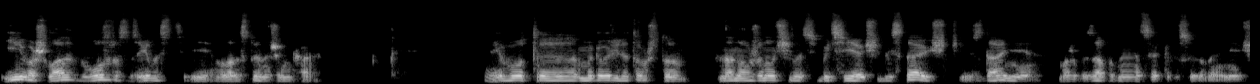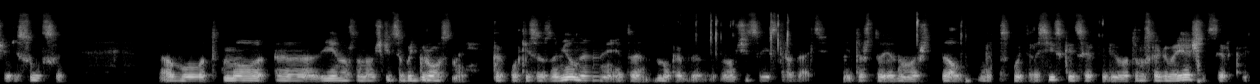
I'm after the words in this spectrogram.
И вошла в возраст, зрелость и была достойна жениха. И вот э, мы говорили о том, что она уже научилась быть сияющей, блистающей, здание, может быть, западная церковь, особенно имеющая ресурсы – вот. Но э, ей нужно научиться быть грозной, как волки со знаменами, это, ну, как бы научиться ей страдать. И то, что, я думаю, что дал Господь российской церкви, или вот русскоговорящей церкви,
